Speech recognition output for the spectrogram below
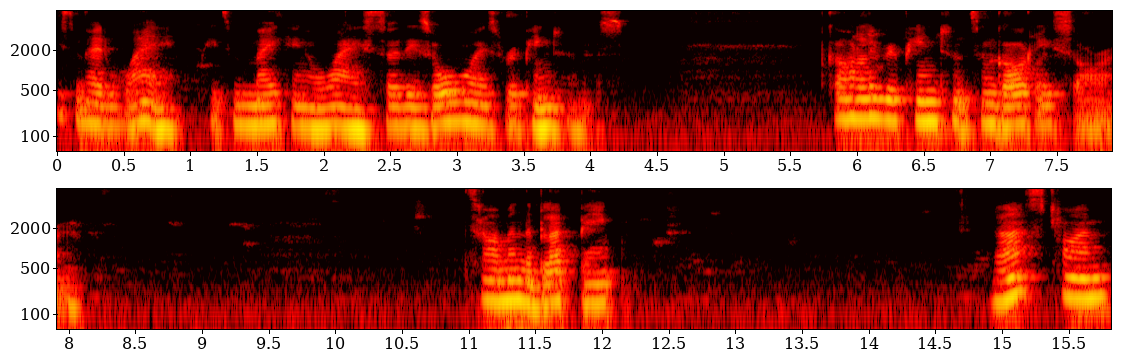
He's made a way. He's making a way. So there's always repentance. Godly repentance and godly sorrow. So I'm in the blood bank. Last time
